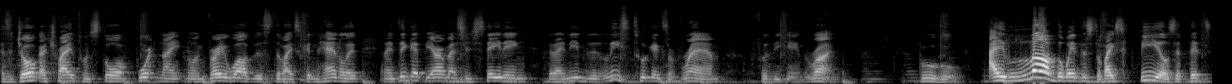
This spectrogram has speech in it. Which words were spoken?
As a joke, I tried to install Fortnite knowing very well that this device couldn't handle it, and I did get the error message stating that I needed at least 2 gigs of RAM for the game to run. Boo-hoo. I love the way this device feels. It fits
